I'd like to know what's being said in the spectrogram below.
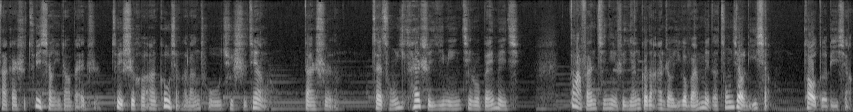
大概是最像一张白纸，最适合按构想的蓝图去实践了。但是，在从一开始移民进入北美起，大凡仅仅是严格的按照一个完美的宗教理想、道德理想、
